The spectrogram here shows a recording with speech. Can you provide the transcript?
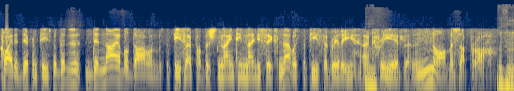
quite a different piece, but the de- deniable Darwin was the piece I published in 1996, and that was the piece that really uh, mm-hmm. created an enormous uproar. Mm-hmm.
